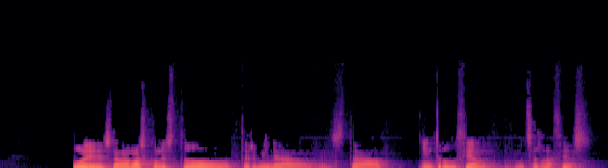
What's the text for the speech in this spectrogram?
Pues nada más, con esto termina esta introducción. Muchas gracias.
